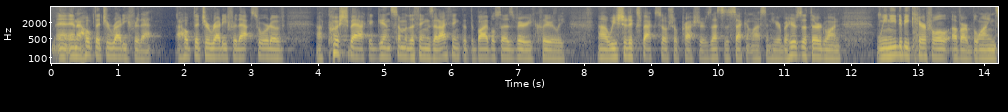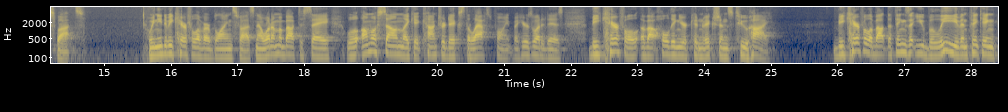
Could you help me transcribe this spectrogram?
and, and, I hope that you're ready for that. I hope that you're ready for that sort of uh, pushback against some of the things that I think that the Bible says very clearly. Uh, we should expect social pressures. That's the second lesson here. But here's the third one. We need to be careful of our blind spots. We need to be careful of our blind spots. Now, what I'm about to say will almost sound like it contradicts the last point, but here's what it is Be careful about holding your convictions too high. Be careful about the things that you believe and thinking,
